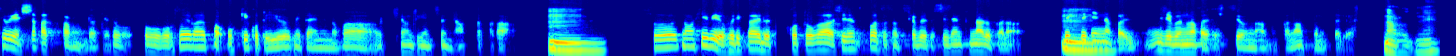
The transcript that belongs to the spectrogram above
表現したかったんだけど、そうそれがやっぱ大きいこと言うみたいなのが基本的に常にあったから、うん。その日々を振り返ることが自然と、小畑さんと喋ると自然となるから、定期的になんか自分の中で必要なのかなと思ったりはしなるほどね。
